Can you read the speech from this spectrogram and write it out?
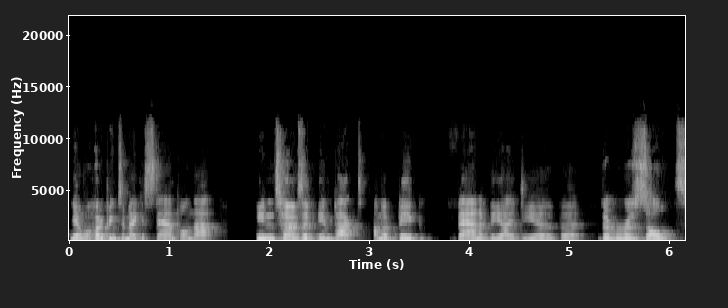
Yeah, we're hoping to make a stamp on that. In terms of impact, I'm a big fan of the idea that the result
